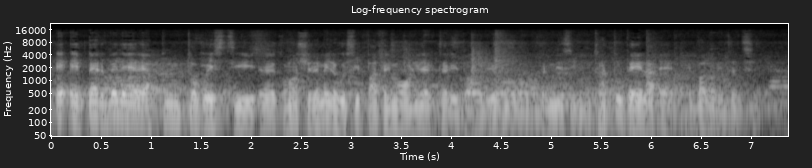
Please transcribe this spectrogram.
e, e per vedere appunto questi, eh, conoscere meglio questi patrimoni del territorio brindisino, tra tutela e, e valorizzazione.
